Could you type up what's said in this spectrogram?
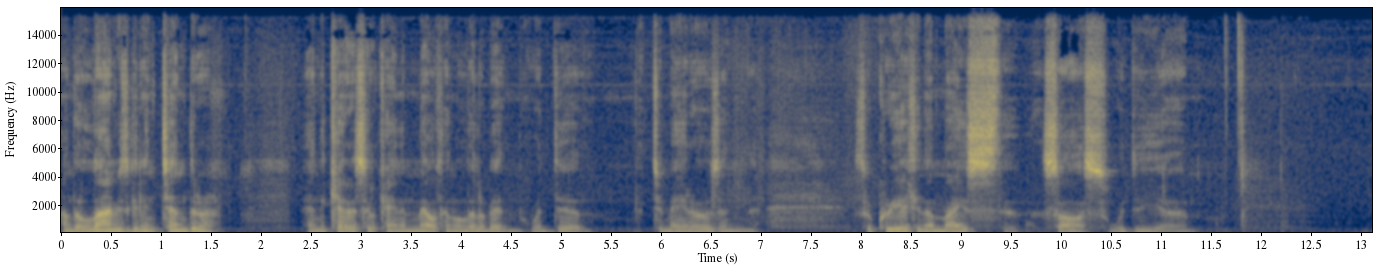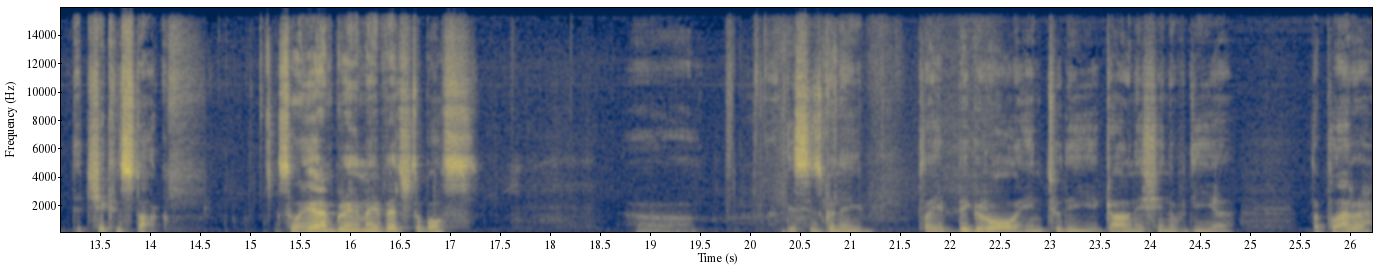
and the lamb is getting tender, and the carrots are kind of melting a little bit with the tomatoes, and so creating a nice sauce with the uh, the chicken stock. So here I'm grilling my vegetables. This is going to play a big role into the garnishing of the uh, the platter.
